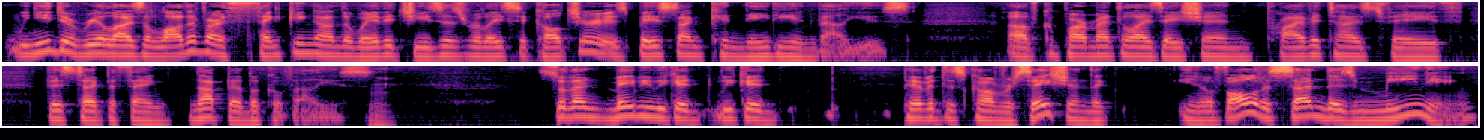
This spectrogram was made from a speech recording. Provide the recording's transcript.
we need to realize a lot of our thinking on the way that Jesus relates to culture is based on Canadian values of compartmentalization, privatized faith, this type of thing, not biblical values. So then maybe we could we could pivot this conversation that you know if all of a sudden there's meaning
